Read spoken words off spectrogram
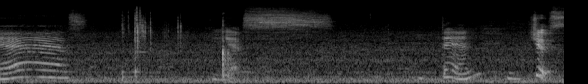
Yes. Yes. Then juice.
